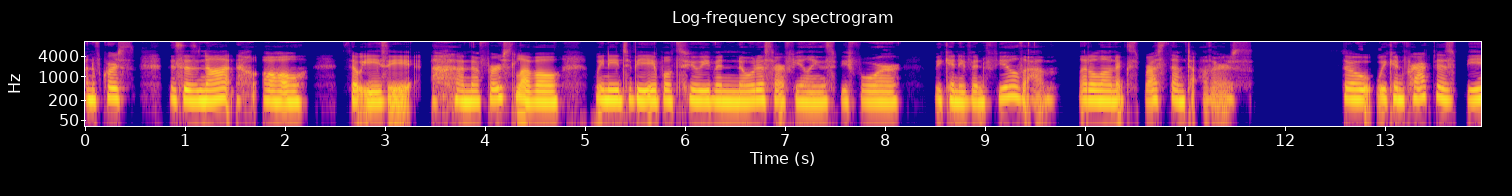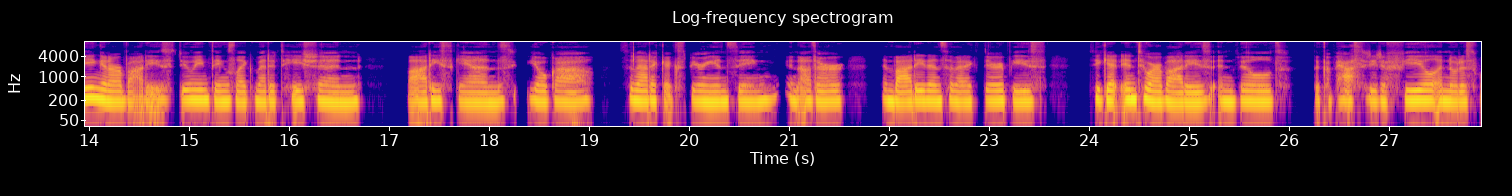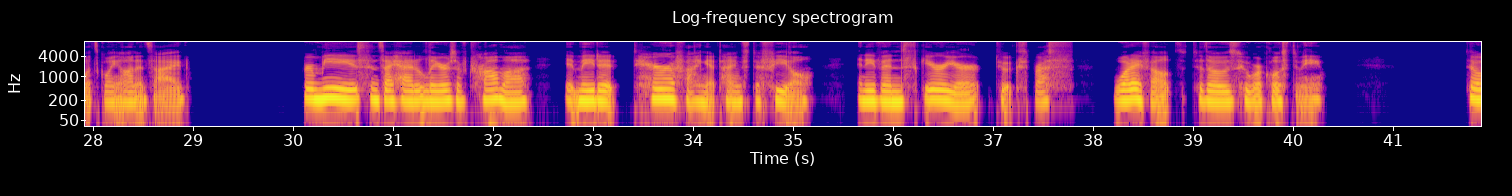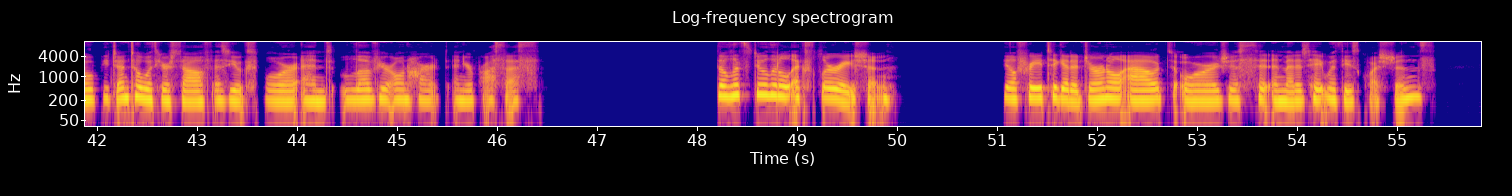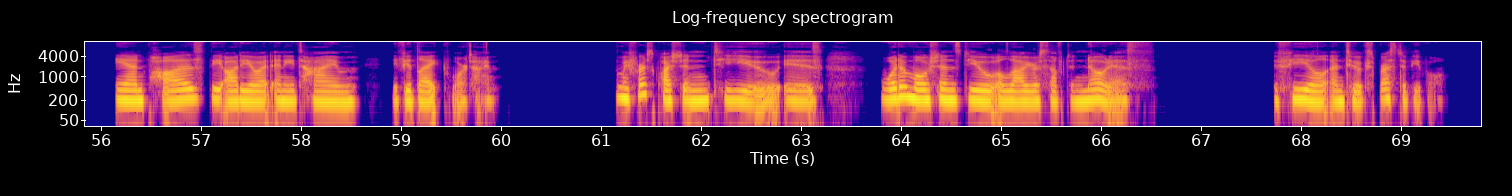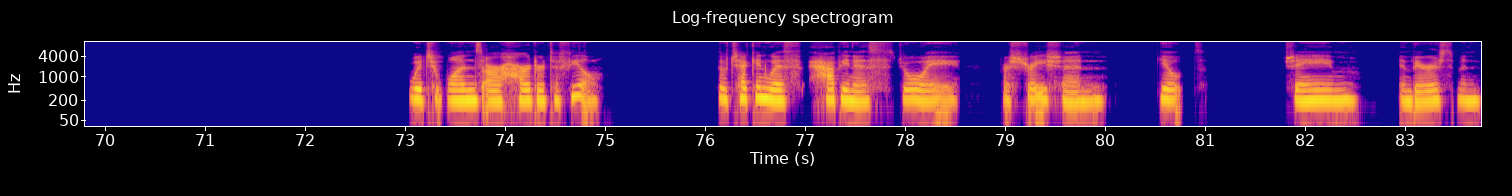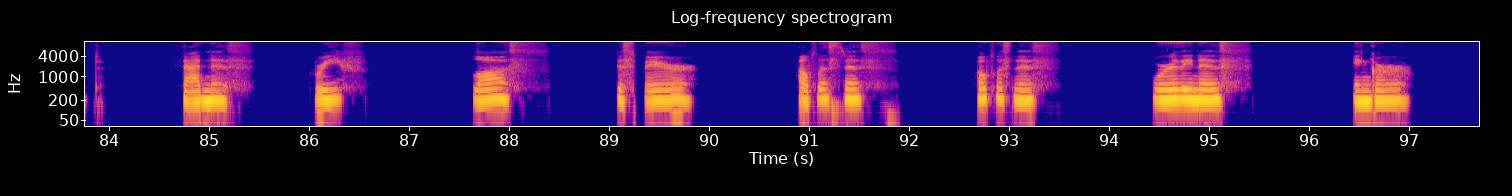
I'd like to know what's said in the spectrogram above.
And of course, this is not all so easy. On the first level, we need to be able to even notice our feelings before we can even feel them, let alone express them to others. So we can practice being in our bodies, doing things like meditation, body scans, yoga, somatic experiencing, and other embodied and somatic therapies to get into our bodies and build the capacity to feel and notice what's going on inside. For me, since I had layers of trauma, it made it terrifying at times to feel, and even scarier to express what I felt to those who were close to me. So be gentle with yourself as you explore and love your own heart and your process. So let's do a little exploration. Feel free to get a journal out or just sit and meditate with these questions and pause the audio at any time if you'd like more time. My first question to you is What emotions do you allow yourself to notice, to feel, and to express to people? Which ones are harder to feel? So check in with happiness, joy, frustration, guilt, shame, embarrassment, sadness, grief, loss, despair, helplessness, hopelessness, worthiness, anger,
